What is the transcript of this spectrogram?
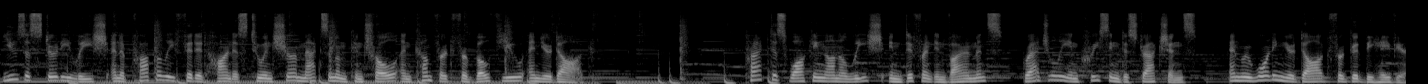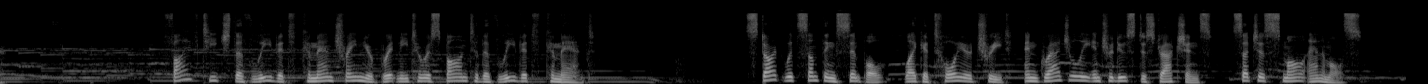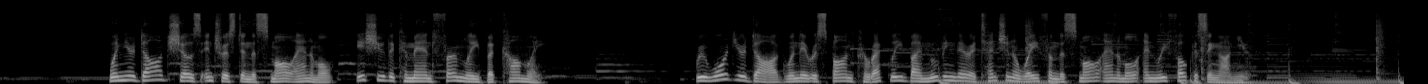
Use a sturdy leash and a properly fitted harness to ensure maximum control and comfort for both you and your dog. Practice walking on a leash in different environments, gradually increasing distractions, and rewarding your dog for good behavior. 5. Teach the Leave It command Train your Brittany to respond to the Leave It command. Start with something simple, like a toy or treat, and gradually introduce distractions, such as small animals. When your dog shows interest in the small animal, issue the command firmly but calmly. Reward your dog when they respond correctly by moving their attention away from the small animal and refocusing on you.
